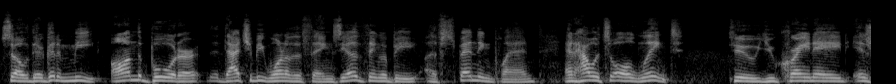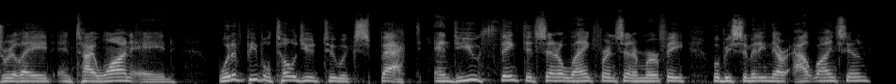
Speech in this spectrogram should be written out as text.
So they're going to meet on the border. That should be one of the things. The other thing would be a spending plan and how it's all linked to Ukraine aid, Israel aid, and Taiwan aid. What have people told you to expect? And do you think that Senator Lankford and Senator Murphy will be submitting their outline soon?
